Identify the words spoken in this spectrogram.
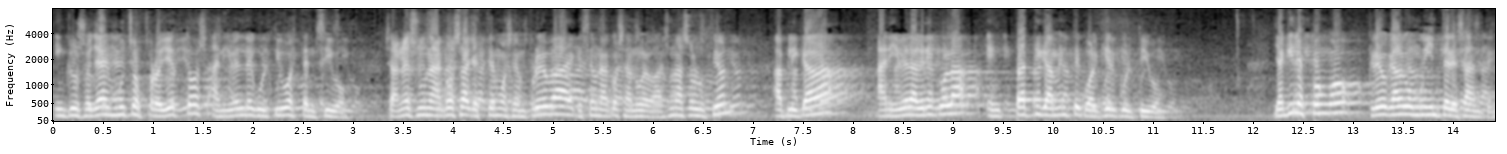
incluso ya en muchos proyectos a nivel de cultivo extensivo. O sea, no es una cosa que estemos en prueba y que sea una cosa nueva, es una solución aplicada a nivel agrícola en prácticamente cualquier cultivo. Y aquí les pongo, creo que algo muy interesante.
